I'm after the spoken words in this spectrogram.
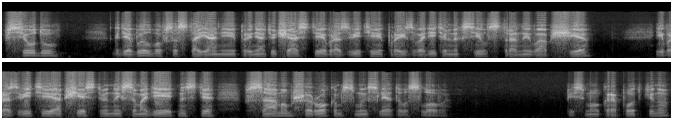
всюду, где был бы в состоянии принять участие в развитии производительных сил страны вообще и в развитии общественной самодеятельности в самом широком смысле этого слова. Письмо Кропоткину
